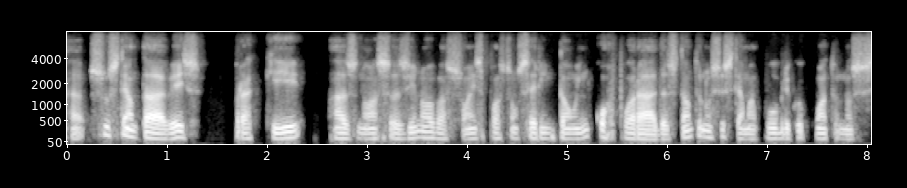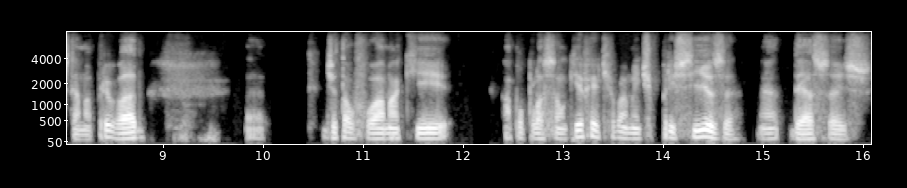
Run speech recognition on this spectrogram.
uh, sustentáveis para que as nossas inovações possam ser então incorporadas tanto no sistema público quanto no sistema privado, uh, de tal forma que a população que efetivamente precisa né, dessas,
